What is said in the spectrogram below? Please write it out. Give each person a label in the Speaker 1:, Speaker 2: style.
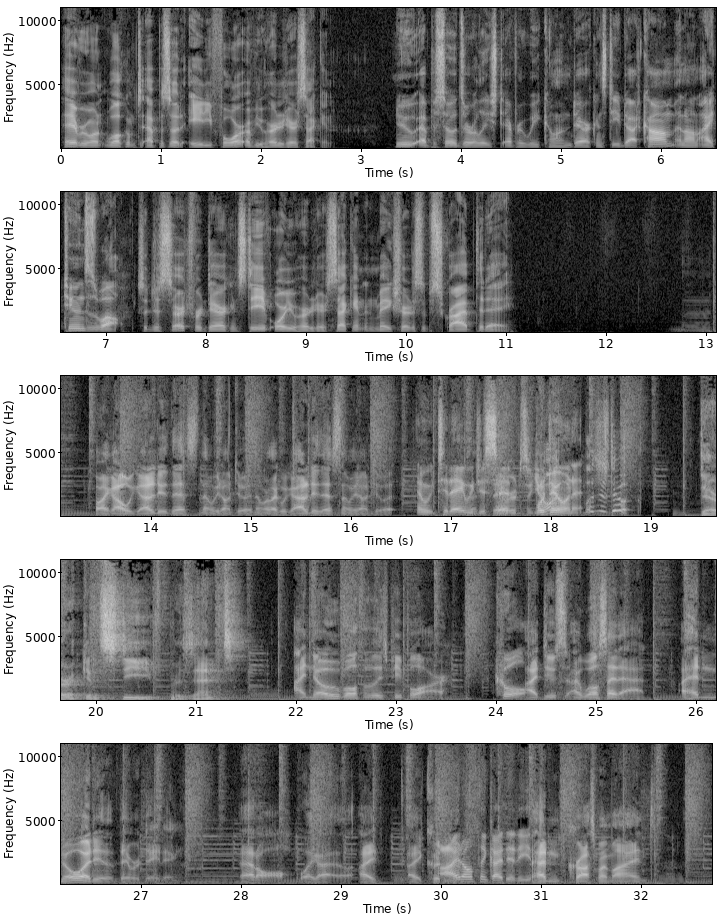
Speaker 1: Hey everyone, welcome to episode 84 of You Heard It Here Second.
Speaker 2: New episodes are released every week on DerekandSteve.com and on iTunes as well.
Speaker 1: So just search for Derek and Steve or You Heard It Here Second and make sure to subscribe today. We're like, oh, we got to do this, and then we don't do it. And then we're like, we got to do this, and then we don't do it.
Speaker 2: And we, today we just
Speaker 1: today
Speaker 2: said
Speaker 1: we're just like,
Speaker 2: we're
Speaker 1: know
Speaker 2: doing
Speaker 1: what?
Speaker 2: it.
Speaker 1: Let's just do it.
Speaker 3: Derek and Steve present
Speaker 1: I know who both of these people are.
Speaker 2: Cool.
Speaker 1: I do. s- I will say that I had no idea that they were dating at all. Like I, I, I couldn't.
Speaker 2: I don't think I did either.
Speaker 1: hadn't crossed my mind.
